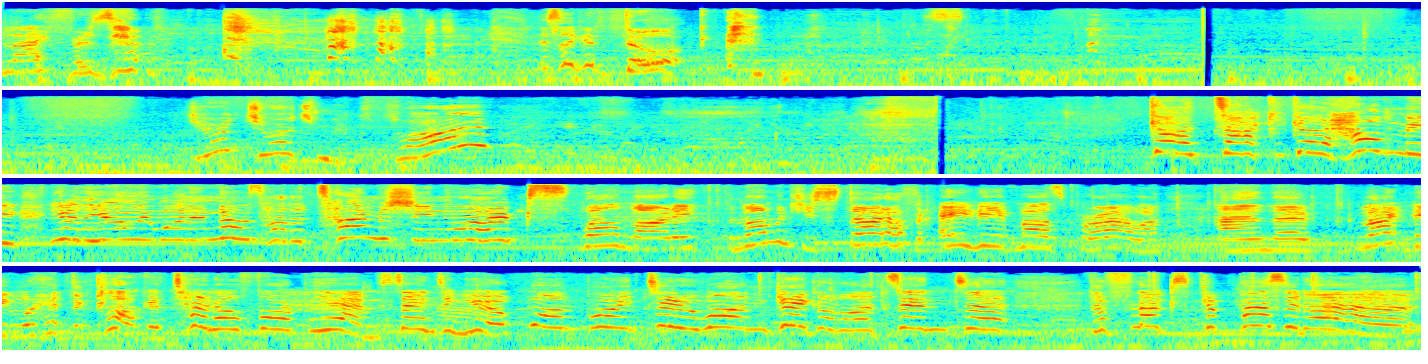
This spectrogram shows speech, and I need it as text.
life reserve. it's like a dork. You're George McFly? God, Doc, you gotta help me. You're the only one machine works. Well, Marty, the moment you start off at 88 miles per hour, and the lightning will hit the clock at 10.04 p.m., sending you at 1.21 gigawatts into the flux capacitor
